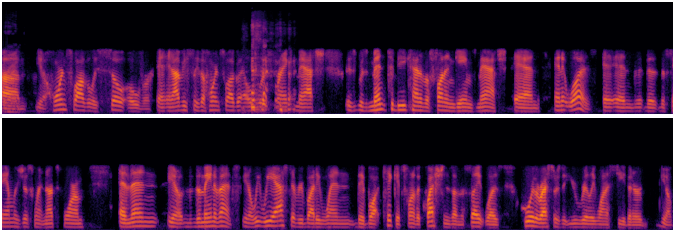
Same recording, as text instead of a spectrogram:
Right. Um, you know, Hornswoggle is so over, and, and obviously the Hornswoggle Ellsworth Frank match is, was meant to be kind of a fun and games match, and and it was, and, and the the families just went nuts for him. And then you know the main event. You know, we we asked everybody when they bought tickets. One of the questions on the site was, who are the wrestlers that you really want to see that are you know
